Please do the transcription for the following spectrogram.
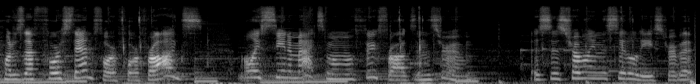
What does F4 stand for? Four frogs? I've only seen a maximum of three frogs in this room. This is troubling the the least, Ribbit.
